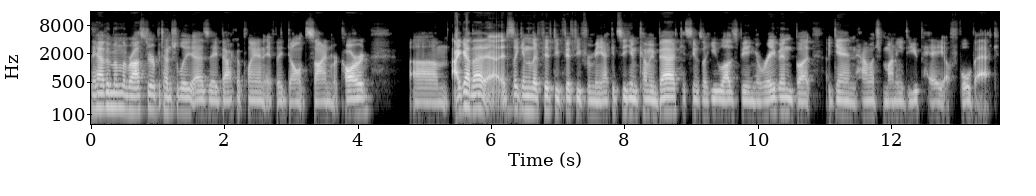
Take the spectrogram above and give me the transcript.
they have him on the roster potentially as a backup plan if they don't sign Ricard. Um, I got that. Uh, it's like another 50 50 for me. I could see him coming back. It seems like he loves being a Raven, but again, how much money do you pay a fullback?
